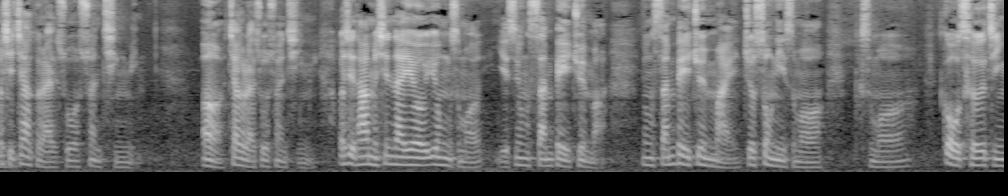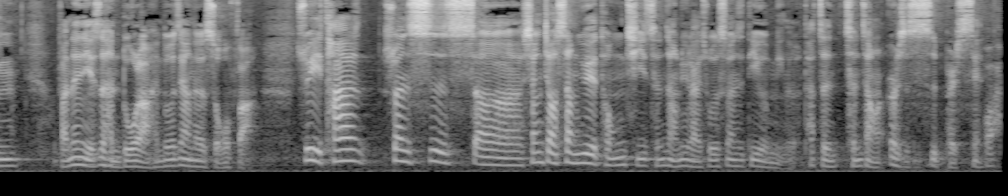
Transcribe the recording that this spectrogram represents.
而且价格来说算亲民。嗯，价格来说算亲民，而且他们现在又用什么，也是用三倍券嘛，用三倍券买就送你什么什么购车金，反正也是很多啦，很多这样的手法，所以它算是呃，相较上月同期成长率来说，算是第二名了，它成成长了二十四 percent，哇，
